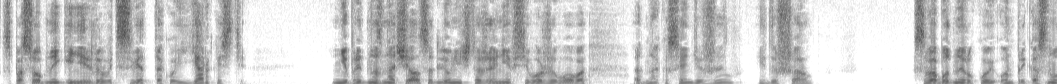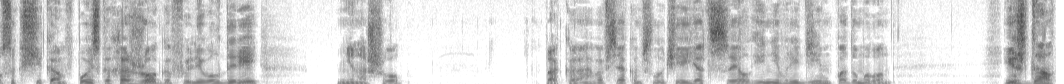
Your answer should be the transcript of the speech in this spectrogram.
способный генерировать свет такой яркости, не предназначался для уничтожения всего живого, однако Сэнди жил и дышал. Свободной рукой он прикоснулся к щекам в поисках ожогов или волдырей, не нашел. «Пока, во всяком случае, я цел и невредим», — подумал он, и ждал,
